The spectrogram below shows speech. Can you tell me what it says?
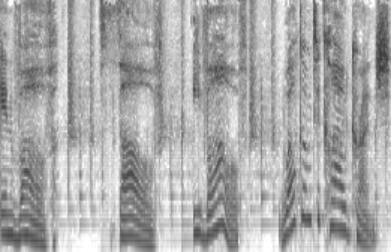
Involve, solve, evolve. Welcome to Cloud Crunch,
